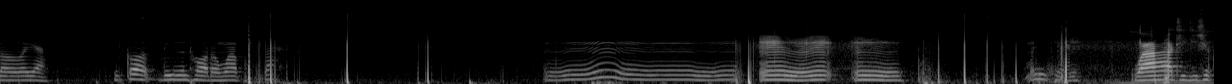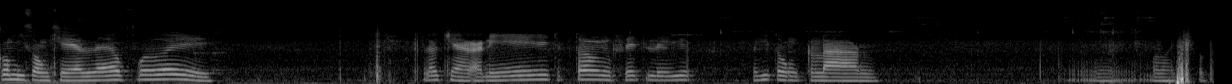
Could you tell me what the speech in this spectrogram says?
เลยอะนี่ก็ดึงถอดออกมาซะอืมอืมอืมมันนี่แขนว้าทีนี้ฉันก็มีสองแขนแล้วเฟ้ย แล้วแขนอันนี้จะต้องเซตเลย ที่ตรงกลางอืมอะไรโอเค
